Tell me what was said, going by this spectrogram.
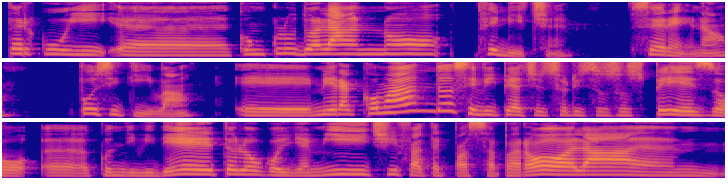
Per cui eh, concludo l'anno felice, serena, positiva. E mi raccomando, se vi piace il sorriso sospeso, eh, condividetelo con gli amici, fate il passaparola, ehm,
